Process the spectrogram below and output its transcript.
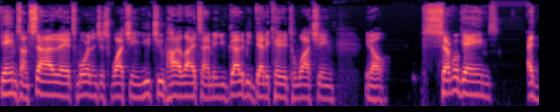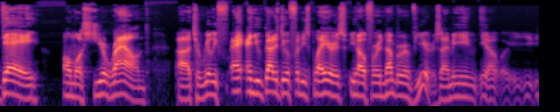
games on Saturday. It's more than just watching YouTube highlights. I mean, you've got to be dedicated to watching, you know, several games a day, almost year round. Uh, to really, and, and you've got to do it for these players, you know, for a number of years. I mean, you know, you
